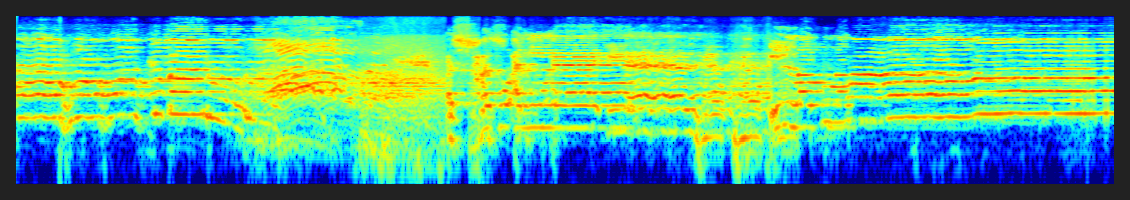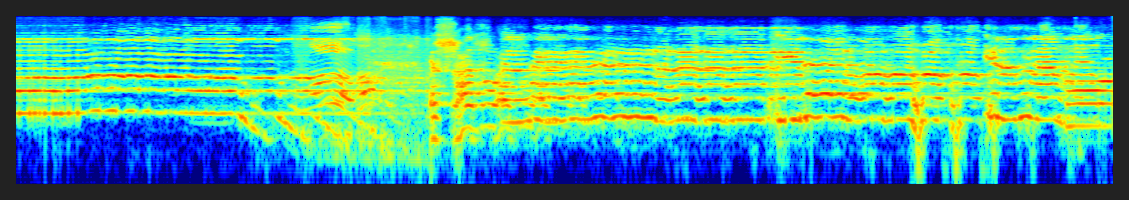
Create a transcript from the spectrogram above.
আল্লাহু আকবার أشهد أن لا إله إلا الله أشهد أن لا إله إلا الله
